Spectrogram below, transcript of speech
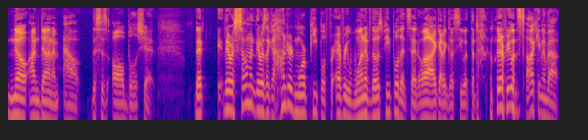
"No, I'm done. I'm out. This is all bullshit." That there was so many. There was like a hundred more people for every one of those people that said, "Well, I got to go see what the what everyone's talking about."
